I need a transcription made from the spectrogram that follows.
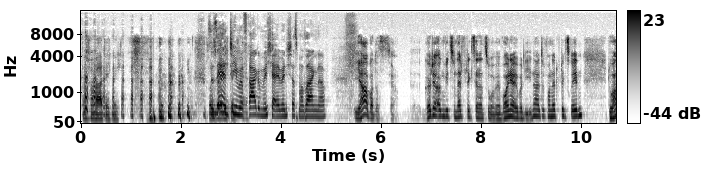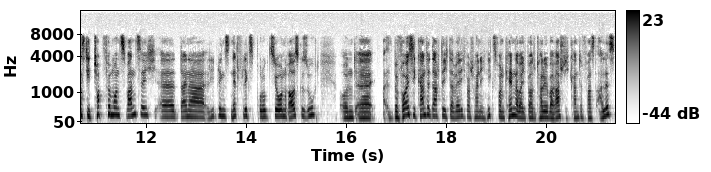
Das verrate ich nicht. das ist eine sehr intime Frage, Michael, wenn ich das mal sagen darf. Ja, aber das ist ja gehört ja irgendwie zu Netflix ja dazu. Wir wollen ja über die Inhalte von Netflix reden. Du hast die Top 25 äh, deiner Lieblings-Netflix-Produktionen rausgesucht. Und äh, bevor ich sie kannte, dachte ich, da werde ich wahrscheinlich nichts von kennen, aber ich war total überrascht. Ich kannte fast alles.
